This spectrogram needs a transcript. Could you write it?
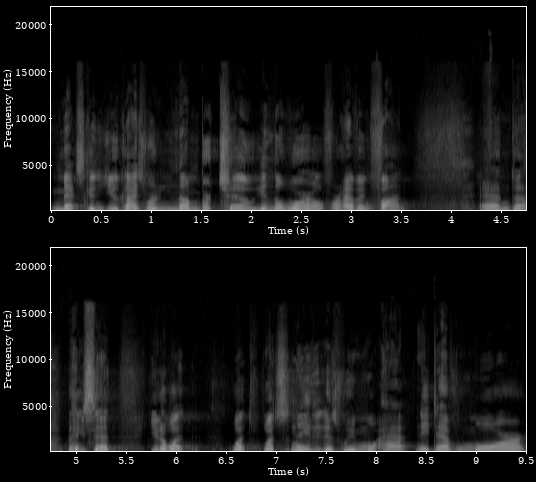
Mexican, you guys were number two in the world for having fun. And uh, they said, you know what? What what's needed is we ha- need to have more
